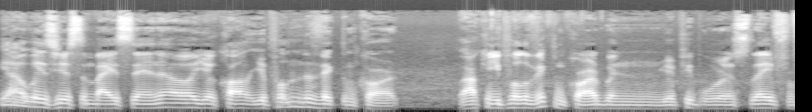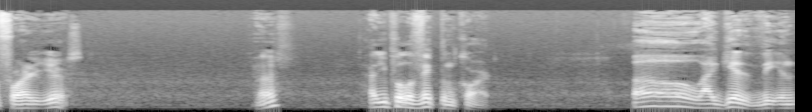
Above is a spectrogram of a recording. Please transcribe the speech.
You always hear somebody saying, "Oh, you're calling, you're pulling the victim card." Well, how can you pull a victim card when your people were enslaved for 400 years? Huh? How do you pull a victim card? Oh, I get it. The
